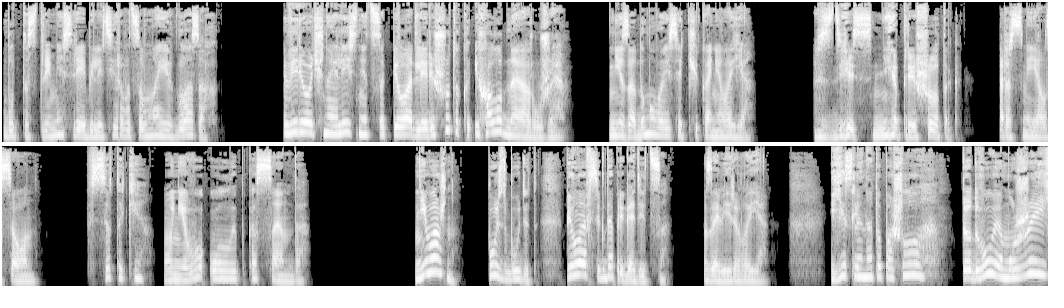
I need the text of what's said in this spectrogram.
будто стремясь реабилитироваться в моих глазах. Веревочная лестница, пила для решеток и холодное оружие. Не задумываясь, отчеканила я. «Здесь нет решеток», — рассмеялся он. Все-таки у него улыбка Сэнда. «Неважно, пусть будет. Пила всегда пригодится», — заверила я. «Если на то пошло, то двое мужей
